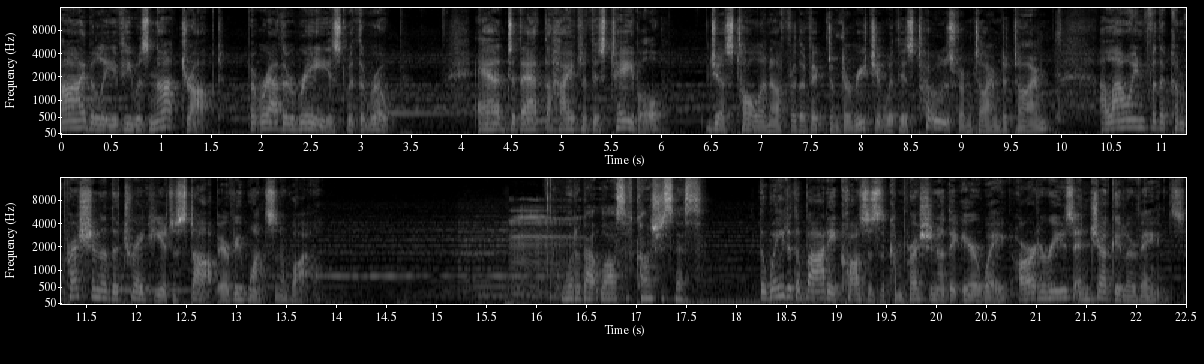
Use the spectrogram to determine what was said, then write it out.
I believe he was not dropped, but rather raised with the rope. Add to that the height of this table, just tall enough for the victim to reach it with his toes from time to time, allowing for the compression of the trachea to stop every once in a while. What about loss of consciousness? The weight of the body causes the compression of the airway, arteries, and jugular veins.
